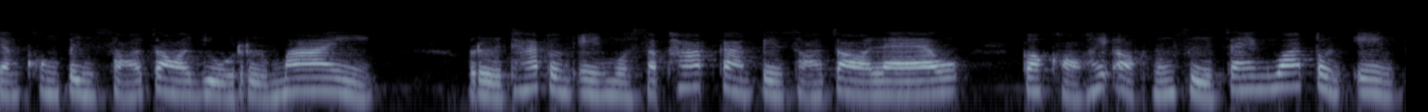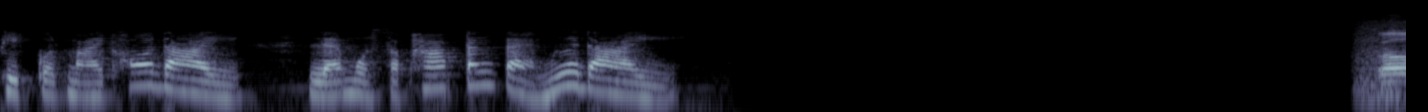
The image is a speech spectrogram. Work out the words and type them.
ยังคงเป็นสอจออยู่หรือไม่ หรือถ้าตนเองหมดสภาพการเป็นสอจอแล้ว ก็ขอให้ออกหนังสือแจ้งว่าตนเองผิดกฎหมายข้อใด และหมดสภาพตั้งแต่เมื่อใด ก็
